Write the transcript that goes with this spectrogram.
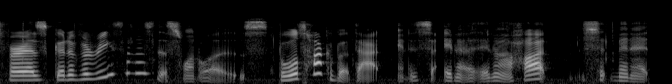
for as good of a reason as this one was. But we'll talk about that in a, in a in a hot minute.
